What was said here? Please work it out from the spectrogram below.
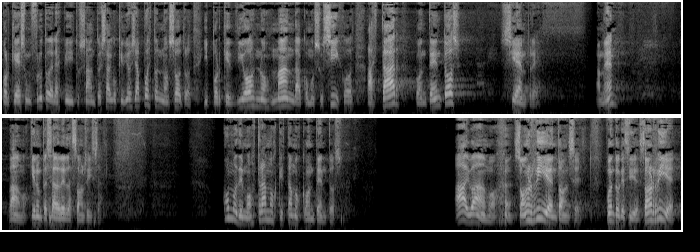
Porque es un fruto del Espíritu Santo, es algo que Dios ya ha puesto en nosotros y porque Dios nos manda como sus hijos a estar contentos siempre. Amén. Vamos, quiero empezar a ver la sonrisa. ¿Cómo demostramos que estamos contentos? Ahí vamos, sonríe entonces. Punto que sigue, sonríe.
